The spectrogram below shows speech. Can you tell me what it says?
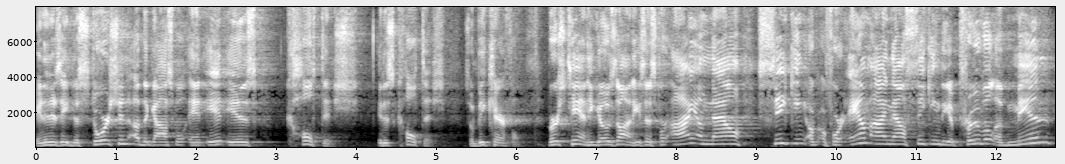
And it is a distortion of the gospel, and it is cultish. It is cultish. So be careful. Verse 10, he goes on. He says, For I am now seeking, or for am I now seeking the approval of men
